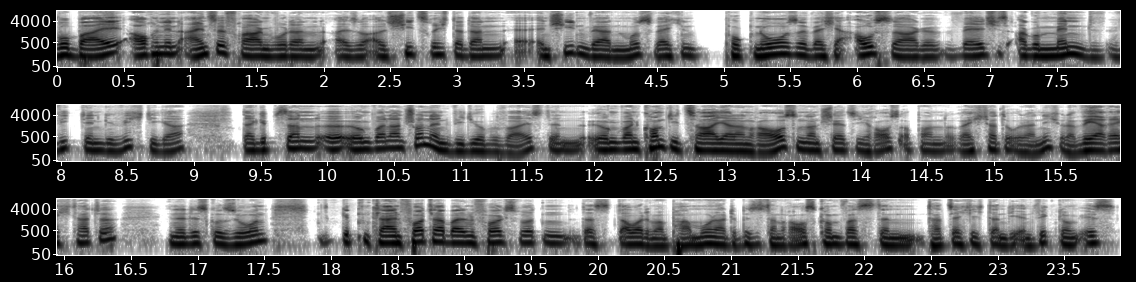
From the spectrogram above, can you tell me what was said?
Wobei auch in den Einzelfragen, wo dann also als Schiedsrichter dann äh, entschieden werden muss, welchen Prognose, welche Aussage, welches Argument wiegt denn gewichtiger, da gibt's dann äh, irgendwann dann schon einen Videobeweis, denn irgendwann kommt die Zahl ja dann raus und dann stellt sich raus, ob man recht hatte oder nicht oder wer recht hatte in der Diskussion. Gibt einen kleinen Vorteil bei den Volkswirten, das dauert immer ein paar Monate, bis es dann rauskommt, was denn tatsächlich dann die Entwicklung ist.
